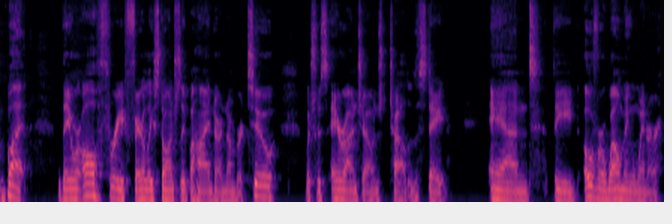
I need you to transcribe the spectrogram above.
but they were all three fairly staunchly behind our number two which was ayron jones child of the state and the overwhelming winner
